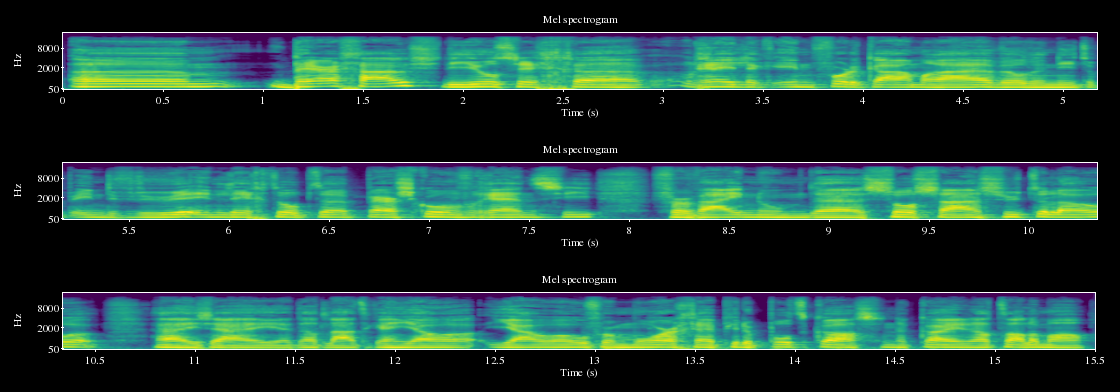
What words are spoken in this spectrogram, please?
ehm, Berghuis, die hield zich eh, redelijk in voor de camera. Hij wilde niet op individuen inlichten op de persconferentie. Verwijn noemde Sosa en Sutelo. Hij zei, eh, dat laat ik aan jou, jou over. Morgen heb je de podcast en dan kan je dat allemaal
